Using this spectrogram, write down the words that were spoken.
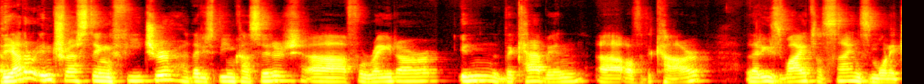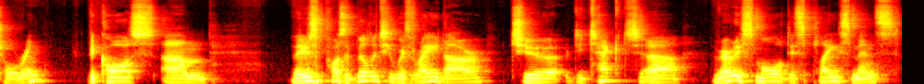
The other interesting feature that is being considered uh, for radar in the cabin uh, of the car that is vital signs monitoring because um, there is a possibility with radar to detect uh, very small displacements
